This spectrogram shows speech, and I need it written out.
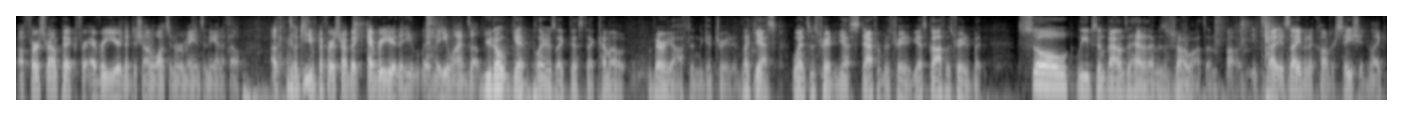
a first round pick for every year that Deshaun Watson remains in the NFL. I'll, I'll give you my first round pick every year that he that he lines up. You don't get players like this that come out very often to get traded. Like yes, Wentz was traded. Yes, Stafford was traded. Yes, Goff was traded, but so leaps and bounds ahead of them is Deshaun Watson. Oh, it's not. It's not even a conversation. Like,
